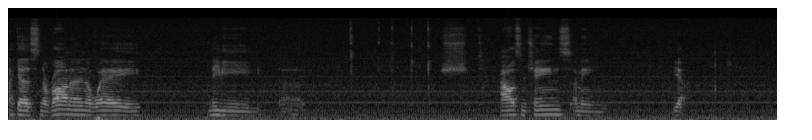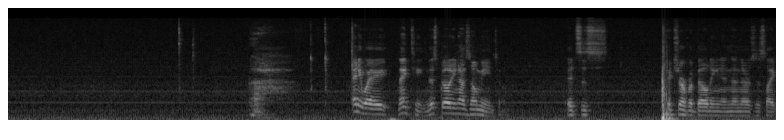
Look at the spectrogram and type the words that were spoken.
I guess Nirvana in a way. Maybe uh, Alice in Chains. I mean, yeah. Anyway, 19. This building has no meaning to him. It's this picture of a building, and then there's this like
